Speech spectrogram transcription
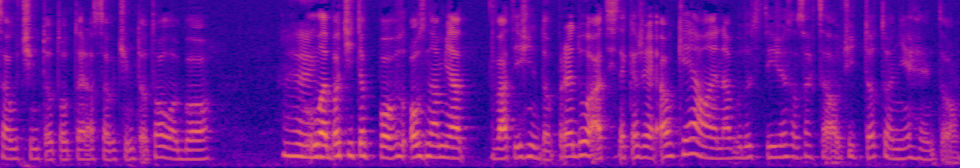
sa učím toto, teraz sa učím toto, lebo Hej. lebo ti to po- oznámia dva týždne dopredu a ty si taká, že OK, ale na budúci týždeň som sa chcela učiť toto, nie hento.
